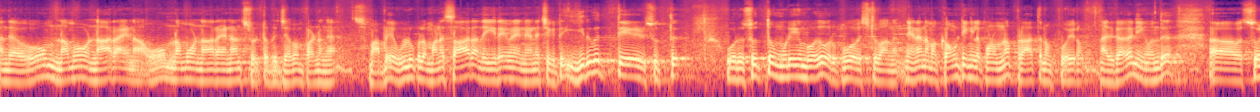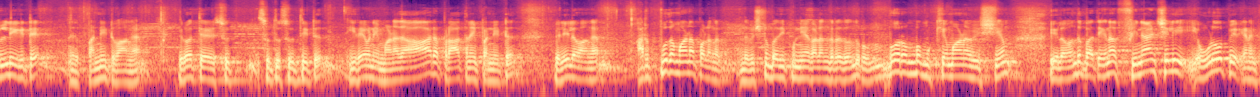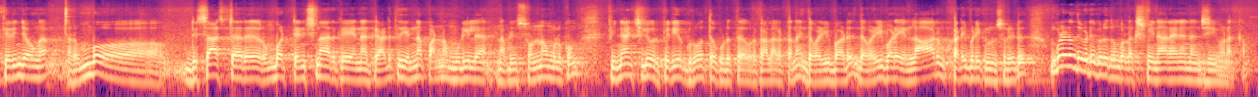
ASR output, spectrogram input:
அந்த ஓம் நமோ நாராயணா ஓம் நமோ நாராயணான்னு சொல்லிட்டு அப்படி ஜெபம் பண்ணுங்கள் சும்மா அப்படியே உள்ளுக்குள்ளே மனசார அந்த இறைவனை நினச்சிக்கிட்டு இருபத்தேழு சுத்து. ஒரு சுத்து முடியும் போது ஒரு பூவை வச்சுட்டு வாங்க. ஏன்னா நம்ம கவுண்டிங்கில் போனோம்னா பிரார்த்தனை போயிடும் அதுக்காக நீங்கள் வந்து சொல்லிக்கிட்டே பண்ணிட்டு வாங்க. இருபத்தேழு சுத் சுற்று சுற்றிட்டு இறைவனை மனதார பிரார்த்தனை பண்ணிவிட்டு வெளியில் வாங்க. அற்புதமான பழங்கள். இந்த விஷ்ணுபதி புண்ணிய காலங்கிறது வந்து ரொம்ப ரொம்ப முக்கியமான விஷயம். இதில் வந்து பார்த்திங்கன்னா ஃபினான்ஷியலி எவ்வளோ பேர் எனக்கு தெரிஞ்சவங்க ரொம்ப டிசாஸ்டரு ரொம்ப டென்ஷனாக இருக்குது எனக்கு அடுத்தது என்ன பண்ண முடியல அப்படின்னு சொன்னவங்களுக்கும் ஃபினான்ஷியலி ஒரு பெரிய குரோத்தை கொடுத்த ஒரு காலகட்டம் தான் இந்த வழிபாடு. இந்த வழிபாடை எல்லாரும் கடைபிடிக்கணும்னு சொல்லிட்டு உங்களிடம் விடைபெறுவது உங்கள் லக்ஷ்மி நாராயணன். நன்றி வணக்கம்.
